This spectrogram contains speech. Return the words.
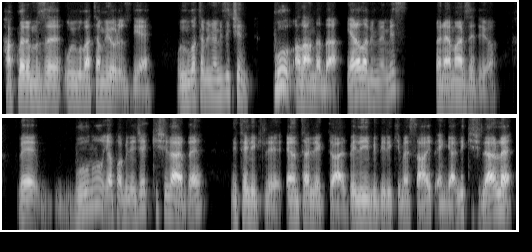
haklarımızı uygulatamıyoruz diye, uygulatabilmemiz için bu alanda da yer alabilmemiz önem arz ediyor. Ve bunu yapabilecek kişiler de nitelikli, entelektüel, belli bir birikime sahip engelli kişilerle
